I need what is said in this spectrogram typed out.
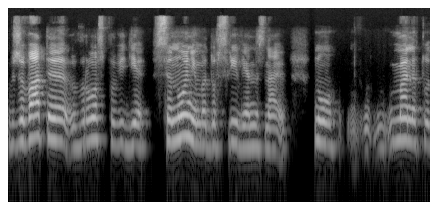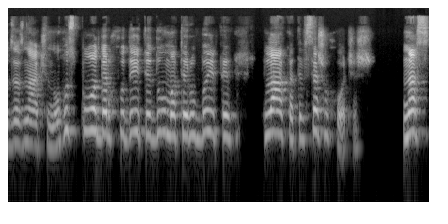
вживати в розповіді синоніми до слів, я не знаю. Ну, в мене тут зазначено господар, ходити, думати, робити, плакати, все, що хочеш. У нас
